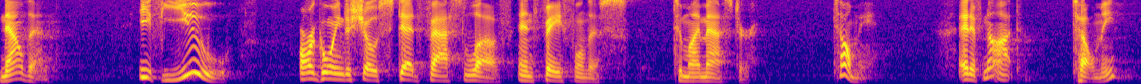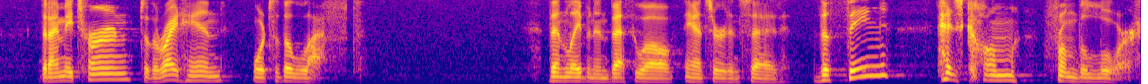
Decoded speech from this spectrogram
Now then, if you are going to show steadfast love and faithfulness to my master, tell me. And if not, tell me that I may turn to the right hand or to the left. Then Laban and Bethuel answered and said, The thing has come from the Lord.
